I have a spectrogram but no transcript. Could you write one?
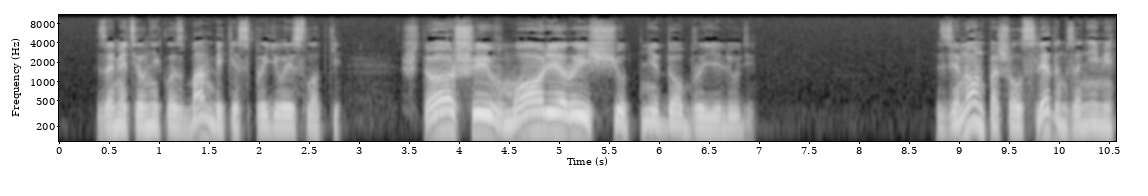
— заметил Никлас Бамбике, спрыгивая с лодки. «Что ж и в море рыщут недобрые люди». Зенон пошел следом за ними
